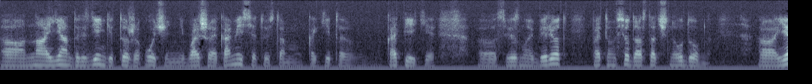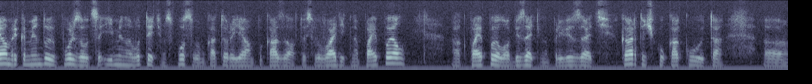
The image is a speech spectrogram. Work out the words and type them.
А, на Яндекс Деньги тоже очень небольшая комиссия, то есть там какие-то копейки э, связной берет, поэтому все достаточно удобно. А, я вам рекомендую пользоваться именно вот этим способом, который я вам показал. То есть выводить на PayPal, а, к PayPal обязательно привязать карточку какую-то, э,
